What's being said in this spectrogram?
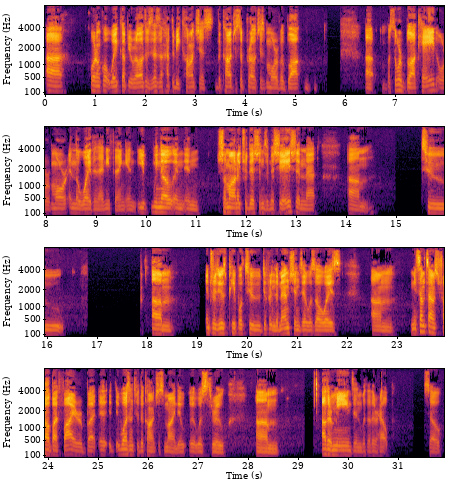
uh, quote unquote wake up your relatives. It doesn't have to be conscious. The conscious approach is more of a block. Uh, what's the word? Blockade, or more in the way than anything. And you, we know in in shamanic traditions, initiation that um, to um, introduce people to different dimensions, it was always, um, I mean, sometimes trial by fire, but it, it wasn't through the conscious mind. It, it was through um, other means and with other help. So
